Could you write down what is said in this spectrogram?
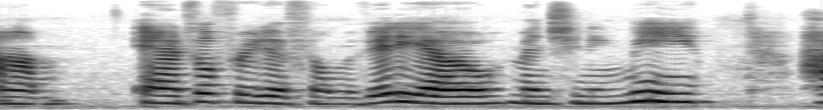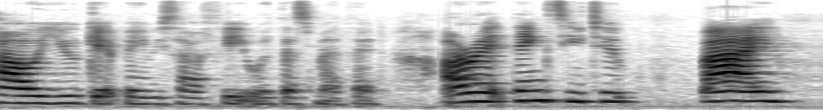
Um, and feel free to film a video mentioning me how you get baby soft feet with this method. Alright, thanks YouTube. Bye!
